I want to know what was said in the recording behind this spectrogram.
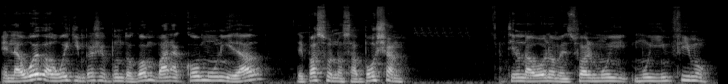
en la web awakingproject.com van a comunidad, de paso nos apoyan, tiene un abono mensual muy, muy ínfimo.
